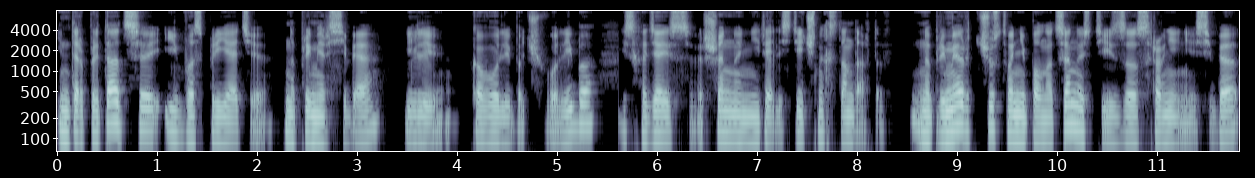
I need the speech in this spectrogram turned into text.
интерпретация и восприятие, например, себя или кого-либо, чего-либо, исходя из совершенно нереалистичных стандартов. Например, чувство неполноценности из-за сравнения себя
